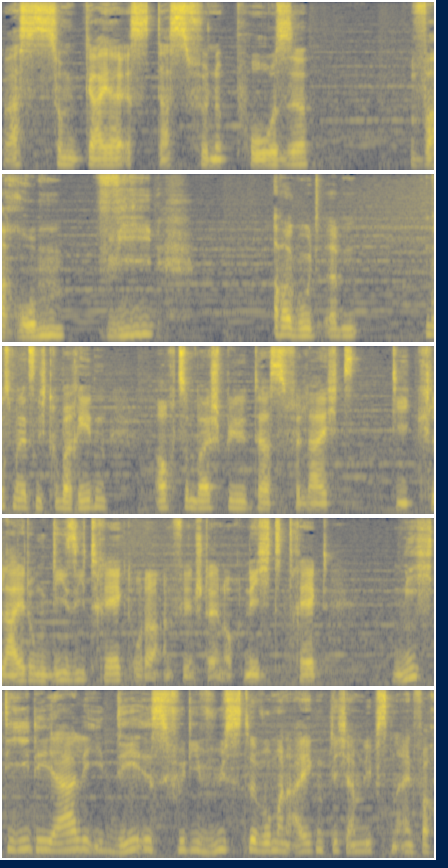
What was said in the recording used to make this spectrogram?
Was zum Geier ist das für eine Pose? Warum? Wie? Aber gut, ähm, muss man jetzt nicht drüber reden. Auch zum Beispiel, dass vielleicht die Kleidung, die sie trägt oder an vielen Stellen auch nicht trägt, nicht die ideale Idee ist für die Wüste, wo man eigentlich am liebsten einfach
